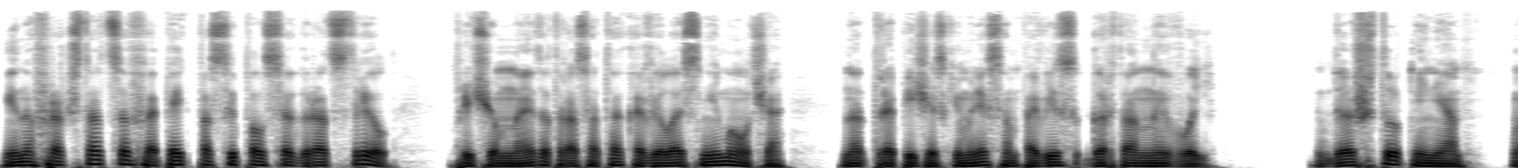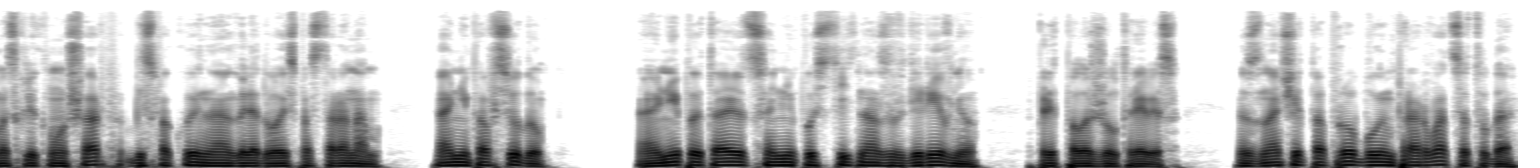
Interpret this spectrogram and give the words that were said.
и на фрадштадцев опять посыпался град стрел, причем на этот раз атака велась не молча, над тропическим лесом повис гортанный вой. «Да чтоб меня!» — воскликнул Шарп, беспокойно оглядываясь по сторонам. «Они повсюду. Они пытаются не пустить нас в деревню», — предположил Тревис. «Значит, попробуем прорваться туда».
